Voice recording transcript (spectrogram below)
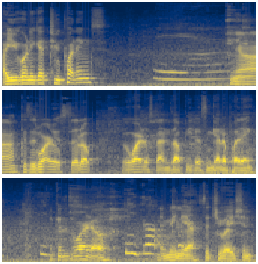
Are you going to get two puddings? Yeah. Yeah, because Eduardo's still up. Eduardo stands up, he doesn't get a pudding. Look at Eduardo. He got Emilia situation.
